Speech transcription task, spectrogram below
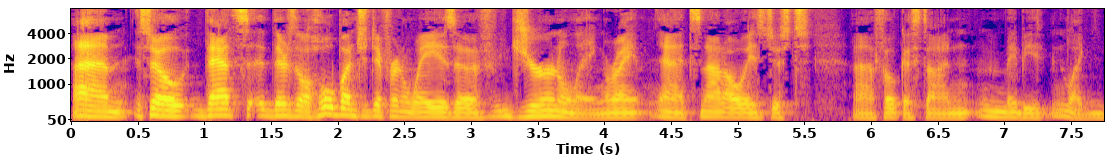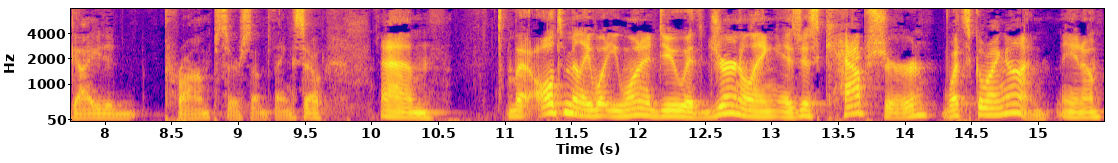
Um, so that's there's a whole bunch of different ways of journaling, right? Uh, it's not always just uh, focused on maybe like guided prompts or something. So, um, but ultimately, what you want to do with journaling is just capture what's going on, you know,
